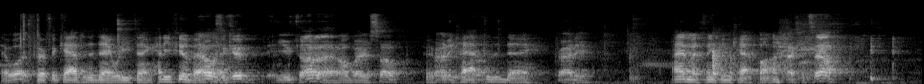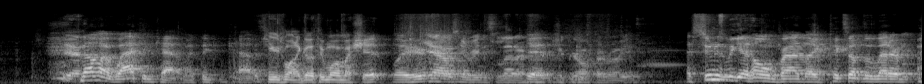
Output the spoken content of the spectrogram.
That was perfect cap to the day. What do you think? How do you feel about That That was a good. You thought of that all by yourself. Proud of perfect you, cap bro. to the day. Proud of you. I have my thinking cap on. I can tell. Yeah. Not my whacking cap, my thinking cap. You just want to go through more of my shit while you're here? Yeah, I was gonna read this letter Yeah. that your girlfriend wrote you. As soon as we get home, Brad like picks up the letter.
